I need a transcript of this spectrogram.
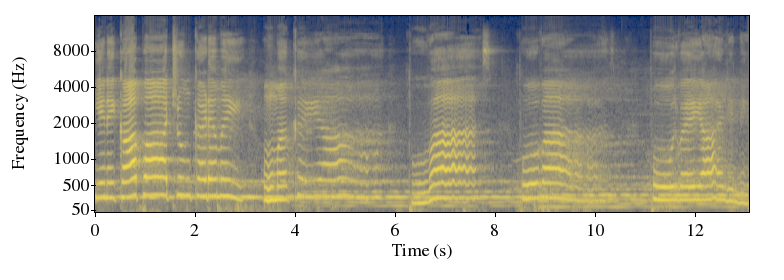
என்னை காப்பாற்றும் கடமை உமக்கையா? போவாஸ் போவாஸ் போர்வையாளினே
